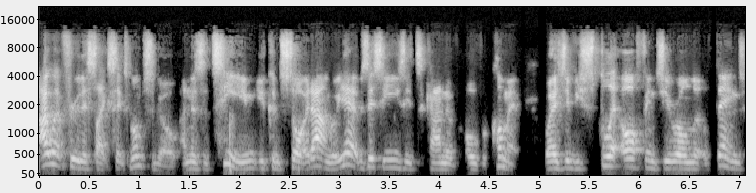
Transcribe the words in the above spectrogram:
I went through this like six months ago, and as a team, you can sort it out and go, yeah, it was this easy to kind of overcome it. Whereas if you split off into your own little things,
